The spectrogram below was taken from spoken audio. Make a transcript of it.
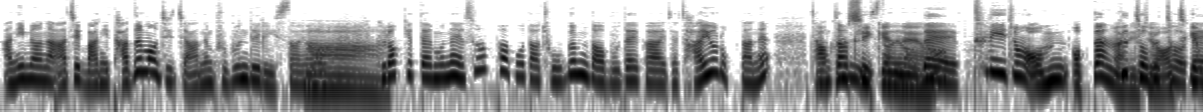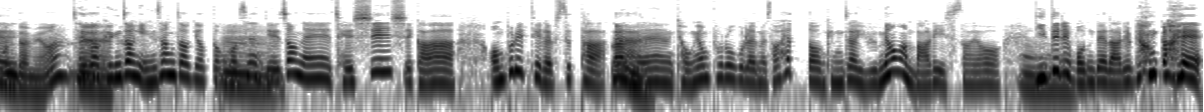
아니면 아직 많이 다듬어지지 않은 부분들이 있어요. 아. 그렇기 때문에 수우파보다 조금 더 무대가 이제 자유롭다는 아, 장점이 아, 있어요. 있겠네요. 네. 틀이 좀 없, 없단 말이죠. 그쵸, 그쵸. 어떻게 네. 본다면. 제가 네. 굉장히 인상적이었던 음. 것은 예전에 제시 씨가 언프리티 랩스타라는 네. 경연 프로그램에서 했던 굉장히 유명한 말이 있어요. 음. 니들이 뭔데 나를 평가해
